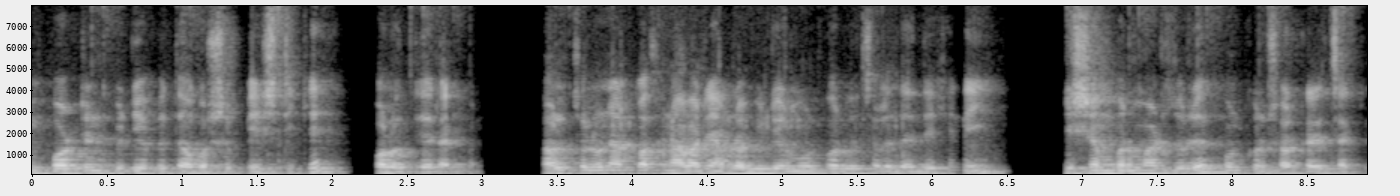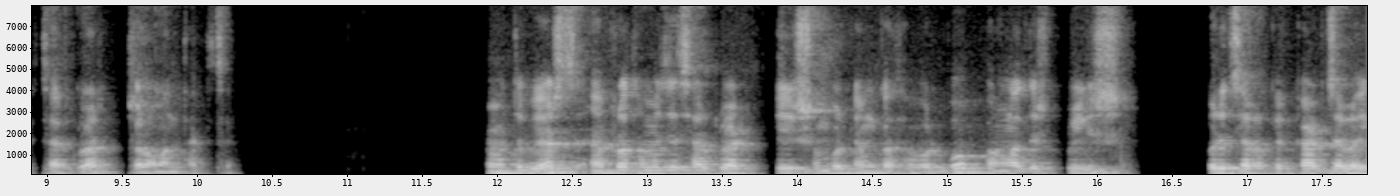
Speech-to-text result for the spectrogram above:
ইম্পর্টেন্ট ভিডিও পেতে অবশ্যই পেজটিকে ফলো দিয়ে রাখবেন। তাহলে চলুন আর কথা না বাড়িয়ে আমরা ভিডিওর মূল পর্বে চলে যাই। দেখে নিই ডিসেম্বর মাস জুড়ে কোন কোন সরকারি চাকরি সার্কুলার চলমান থাকছে? তো ভিউয়ার্স প্রথমে যে সার্কুলারটি সম্পর্কে আমি কথা বলব, বাংলাদেশ পুলিশ পরিচালকের কার্যালয়,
